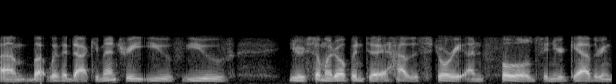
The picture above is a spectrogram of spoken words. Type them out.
Um, but with a documentary, you've you've you're somewhat open to how the story unfolds and you're gathering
